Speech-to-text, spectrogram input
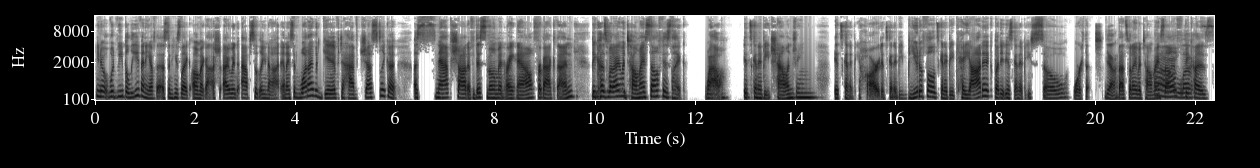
you know, would we believe any of this? And he's like, oh my gosh, I would absolutely not. And I said, what I would give to have just like a, a snapshot of this moment right now for back then. Because what I would tell myself is like, wow, it's going to be challenging. It's going to be hard. It's going to be beautiful. It's going to be chaotic, but it is going to be so worth it. Yeah. That's what I would tell Oh, myself love- because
